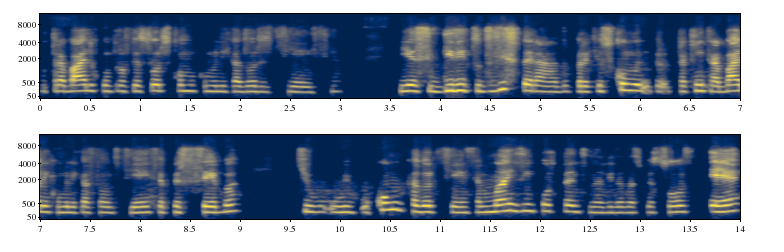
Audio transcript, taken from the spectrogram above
o trabalho com professores como comunicadores de ciência e esse grito desesperado para que os para quem trabalha em comunicação de ciência perceba que o, o, comunicador de ciência mais importante na vida das pessoas é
